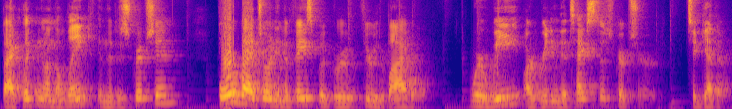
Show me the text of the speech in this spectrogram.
by clicking on the link in the description, or by joining the Facebook group Through the Bible, where we are reading the text of Scripture together.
